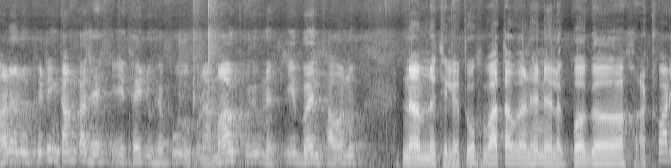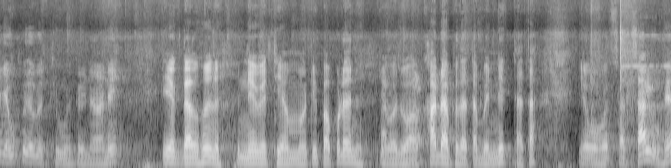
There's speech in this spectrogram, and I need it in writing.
ઘાણાનું ફિટિંગ કામકાજ છે, એ થઈ ગયું છે પૂરું. પણ આ માવઠું રહ્યું ને, એ બંધ થવાનું નામ નથી લેતું. વાતાવરણ છે ને, લગભગ અઠવાડિયા ઉપર હવે થયું હોય તો ના નહીં. એક દારૂ હોય ને નેવેથી આમ ટીપા પડે ને એવા જો આ ખાડા ભરાતા બંધ નથી થતા એવો વરસાદ ચાલુ છે,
